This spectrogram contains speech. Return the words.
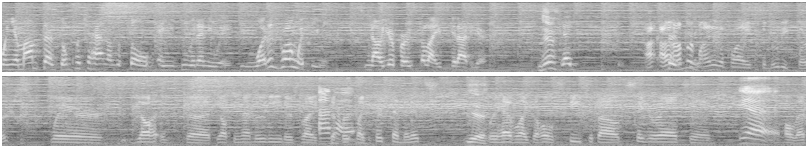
when your mom says, "Don't put your hand on the stove," and you do it anyway. What is wrong with you? Now you're burned for life. Get out of here. Yeah. Like, I, I, I'm reminded of like the movie Clerks, where y'all if, uh, if y'all seen that movie. There's like the Uh-huh. first like first ten minutes Yeah. where you have like the whole speech about cigarettes and Yeah. all that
